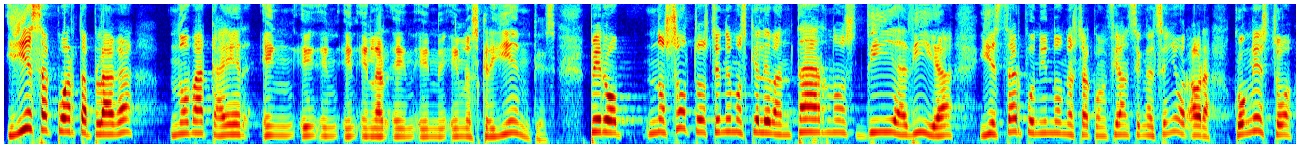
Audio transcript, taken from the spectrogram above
Y esa cuarta plaga no va a caer en, en, los creyentes. Pero nosotros tenemos que levantarnos día a día y estar poniendo nuestra confianza en el Señor. Ahora, ¿con esto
